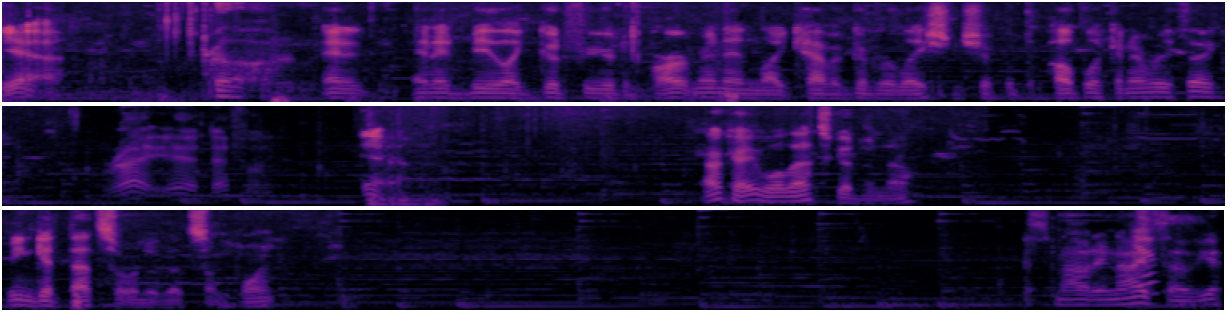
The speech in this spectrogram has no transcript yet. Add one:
Yeah. And it, and it'd be like good for your department and like have a good relationship with the public and everything. Right, yeah, definitely. Yeah. Okay, well that's good to know. We can get that sorted at some point. That's mighty nice of you.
